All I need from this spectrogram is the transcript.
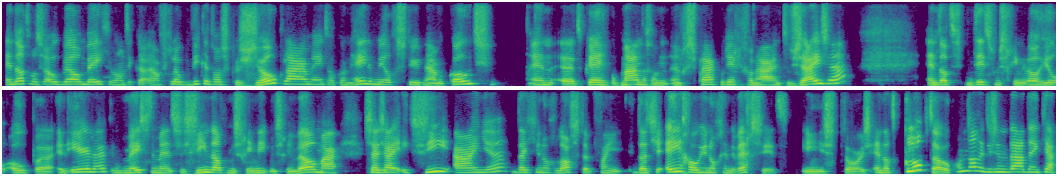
En dat was ook wel een beetje, want ik, eh, afgelopen weekend was ik er zo klaar mee. Toen heb ik een hele mail gestuurd naar mijn coach. En uh, toen kreeg ik op maandag een, een gespreksberichtje van haar. En toen zei ze, en dat, dit is misschien wel heel open en eerlijk. De meeste mensen zien dat misschien niet, misschien wel. Maar zij zei, ik zie aan je dat je nog last hebt van dat je ego je nog in de weg zit in je stories. En dat klopt ook, omdat ik dus inderdaad denk, ja,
